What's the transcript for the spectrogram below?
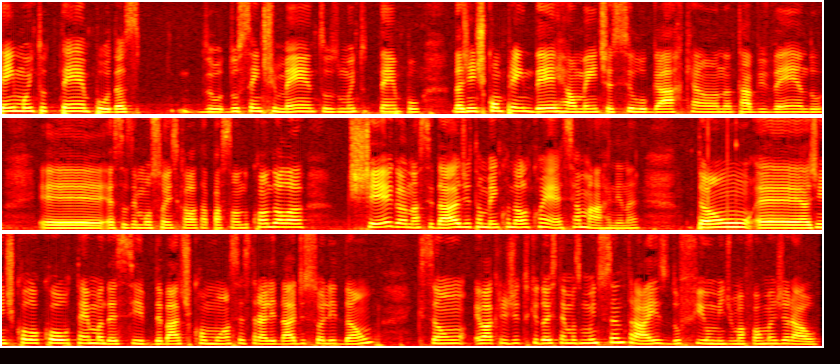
tem muito tempo das, do, dos sentimentos, muito tempo da gente compreender realmente esse lugar que a Ana está vivendo, é, essas emoções que ela está passando quando ela chega na cidade e também quando ela conhece a Marne, né? Então, é, a gente colocou o tema desse debate como ancestralidade e solidão, que são, eu acredito que dois temas muito centrais do filme de uma forma geral,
